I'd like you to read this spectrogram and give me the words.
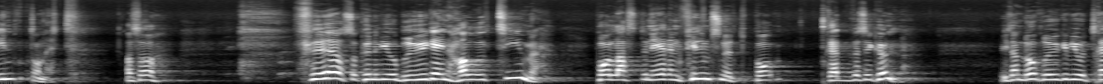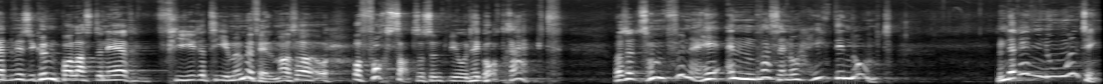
Internett. Altså, Før så kunne vi jo bruke en halvtime på å laste ned en filmsnutt på 30 sekunder. Nå bruker vi jo 30 sekunder på å laste ned fire timer med film. Altså, og, og, fortsatt så syns vi jo det går tregt. Altså, samfunnet har endra seg noe helt enormt. Men det er noen ting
